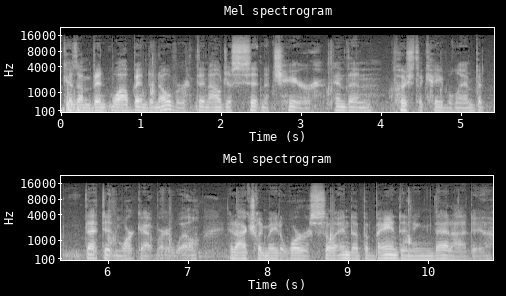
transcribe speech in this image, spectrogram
because I'm bent while bending over, then I'll just sit in a chair and then push the cable in. But that didn't work out very well. It actually made it worse, so I end up abandoning that idea.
